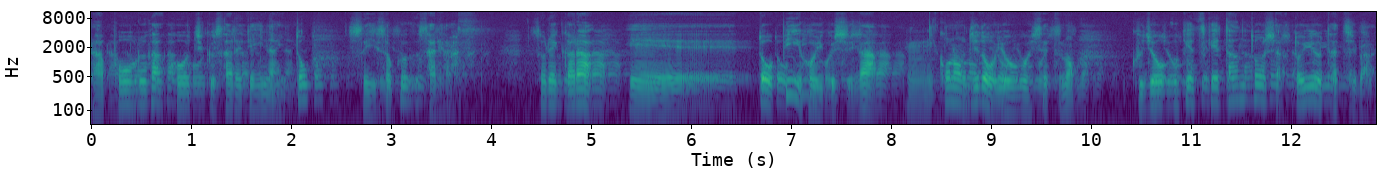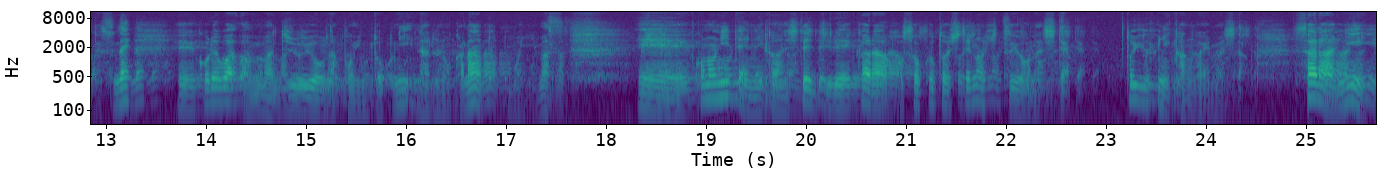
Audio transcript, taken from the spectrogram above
ラポールが構築されていないと推測されます。それから、えー、と P 保育士が、うん、この児童養護施設の苦情受付担当者という立場ですね、えー、これは、ま、重要なポイントになるのかなと思います。えー、この2点に関して事例から補足としての必要な視点。というふうに考えました。さらに、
